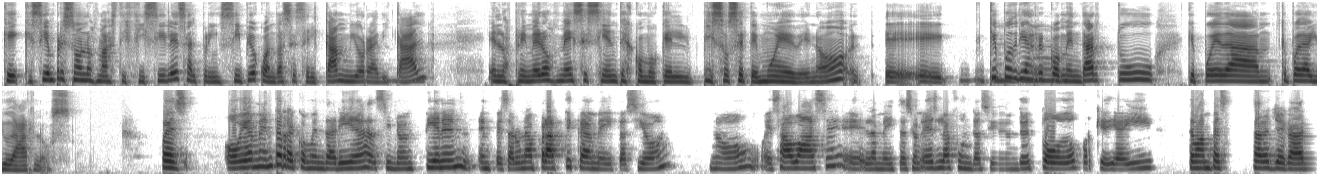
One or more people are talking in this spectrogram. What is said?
que, siempre son los más difíciles al principio cuando haces el cambio radical. En los primeros meses sientes como que el piso se te mueve, ¿no? Eh, eh, ¿Qué podrías recomendar tú que pueda, que pueda ayudarlos? Pues obviamente recomendaría, si no tienen, empezar una práctica de meditación ¿no? Esa base, eh, la meditación es la fundación de todo, porque de ahí te va a empezar a llegar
